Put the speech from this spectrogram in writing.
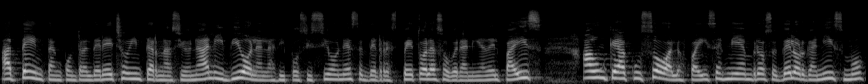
atentan contra el derecho internacional y violan las disposiciones del respeto a la soberanía del país aunque acusó a los países miembros del organismo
